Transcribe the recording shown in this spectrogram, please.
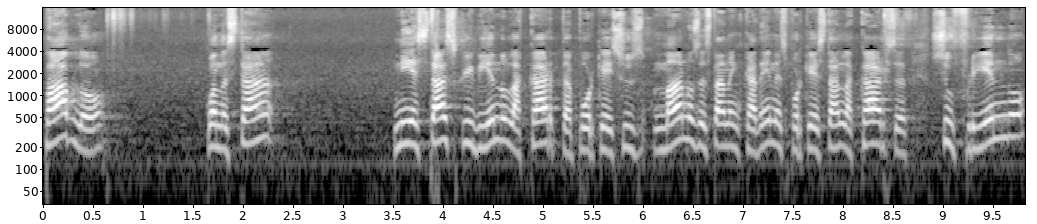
Pablo, cuando está, ni está escribiendo la carta porque sus manos están en cadenas, porque está en la cárcel, sufriendo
